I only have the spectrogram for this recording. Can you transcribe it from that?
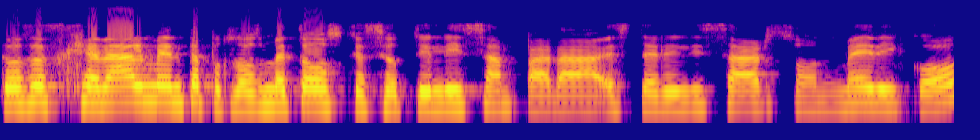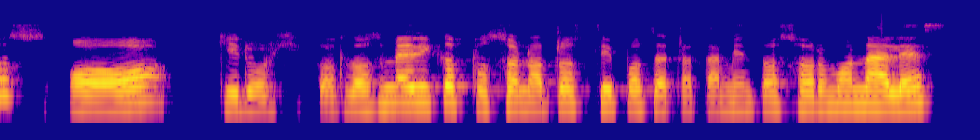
Entonces, generalmente, pues los métodos que se utilizan para esterilizar son médicos o quirúrgicos. Los médicos, pues son otros tipos de tratamientos hormonales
